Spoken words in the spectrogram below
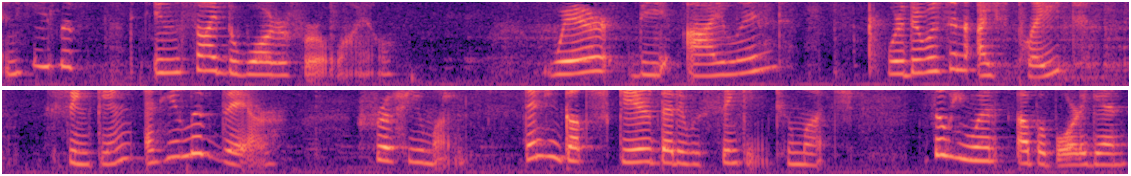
And he lived inside the water for a while. Where the island, where there was an ice plate sinking, and he lived there for a few months. Then he got scared that it was sinking too much, so he went up aboard again.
